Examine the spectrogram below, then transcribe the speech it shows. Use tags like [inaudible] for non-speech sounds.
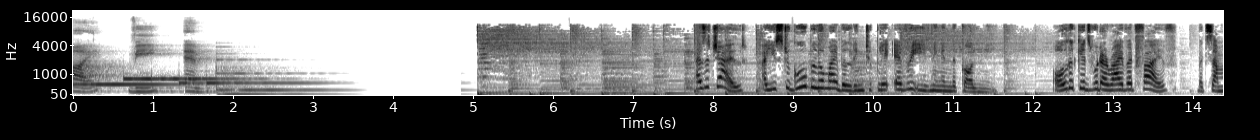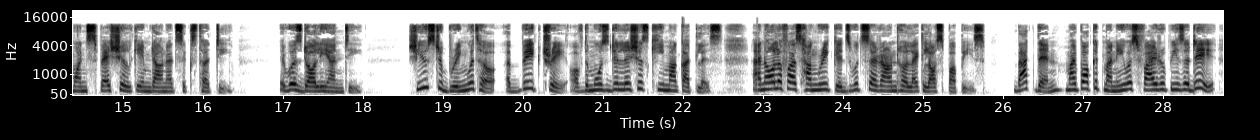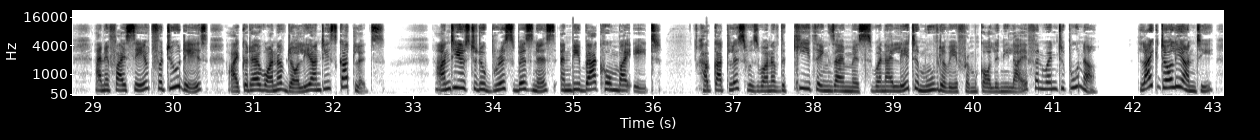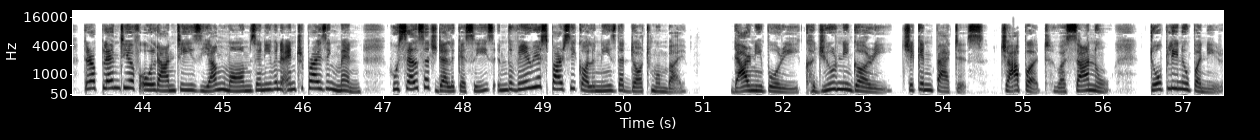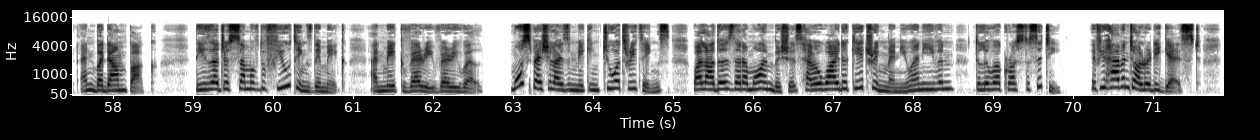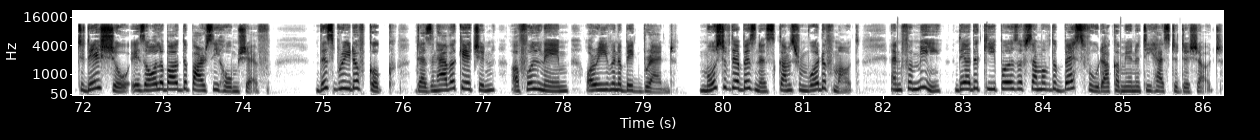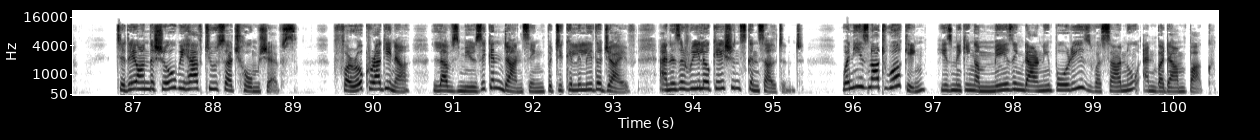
I V M. As a child, I used to go below my building to play every evening in the colony. All the kids would arrive at 5, but someone special came down at 6:30. It was Dolly auntie. She used to bring with her a big tray of the most delicious keema cutlets, and all of us hungry kids would surround her like lost puppies. Back then, my pocket money was 5 rupees a day, and if I saved for 2 days, I could have one of Dolly auntie's cutlets. Auntie used to do brisk business and be back home by 8. Her cutlass was one of the key things I miss when I later moved away from colony life and went to Pune. Like Dolly Auntie, there are plenty of old aunties, young moms, and even enterprising men who sell such delicacies in the various Parsi colonies that dot Mumbai. Darni pori, khajurni gauri, chicken patties, chapat, wasanu, toplinu paneer, and badam pak. These are just some of the few things they make, and make very, very well. Most specialize in making two or three things, while others that are more ambitious have a wider catering menu and even deliver across the city. If you haven't already guessed, today's show is all about the Parsi home chef. This breed of cook doesn't have a kitchen, a full name, or even a big brand. Most of their business comes from word of mouth, and for me, they are the keepers of some of the best food our community has to dish out. Today on the show, we have two such home chefs. Farokh Ragina loves music and dancing, particularly the jive, and is a relocations consultant. When he's not working, he's making amazing darni poris, wasanu, and badam pak.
